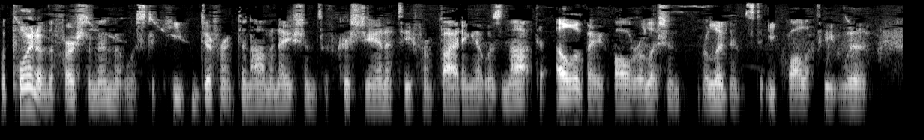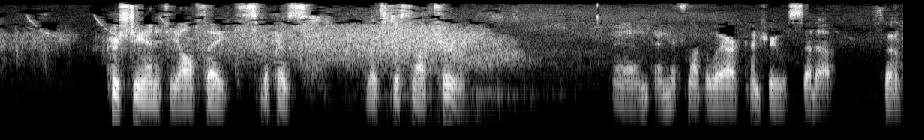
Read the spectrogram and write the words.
the point of the First Amendment was to keep different denominations of Christianity from fighting. It was not to elevate all religion, religions to equality with Christianity, all faiths, because that's just not true. And, and that's not the way our country was set up. So,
